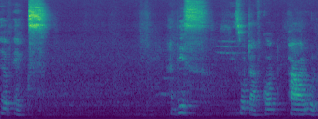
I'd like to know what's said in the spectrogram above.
fx And this is what I've called power rule.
